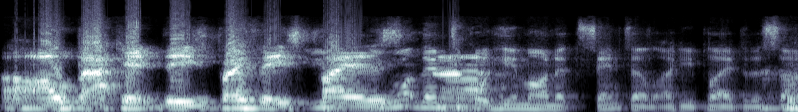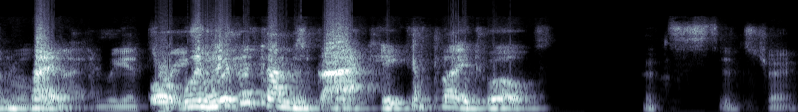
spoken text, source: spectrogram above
I'll back it. These both these You, players. you want them to uh, put him on at centre like he played for the Sun. Right. we get well, three. when Hooper comes back, he could play twelve. That's it's true.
